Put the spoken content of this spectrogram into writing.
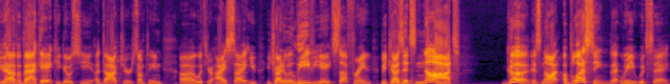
You have a backache, you go see a doctor. Something uh, with your eyesight, you, you try to alleviate suffering because it's not good. It's not a blessing, that we would say.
